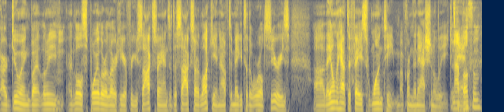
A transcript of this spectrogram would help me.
are doing, but let me mm-hmm. a little spoiler alert here for you Sox fans: if the Sox are lucky enough to make it to the World Series, uh, they only have to face one team from the National League. Not both of them.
